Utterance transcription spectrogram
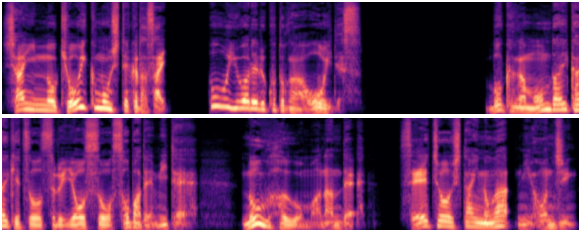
社員の教育もしてください。と言われることが多いです。僕が問題解決をする様子をそばで見てノウハウを学んで成長したいのが日本人。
